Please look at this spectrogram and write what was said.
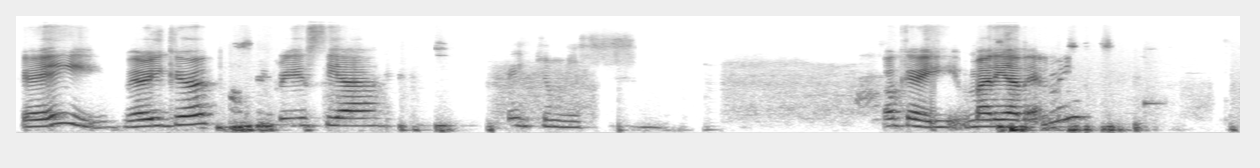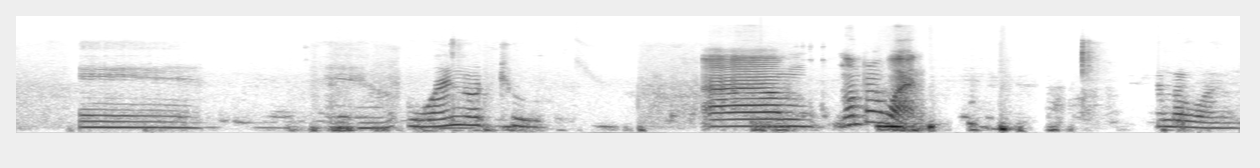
Okay, very good, Christia. Thank you, miss. Okay, Maria Delmi. Eh, eh, one or two? Um, number one. Number one.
